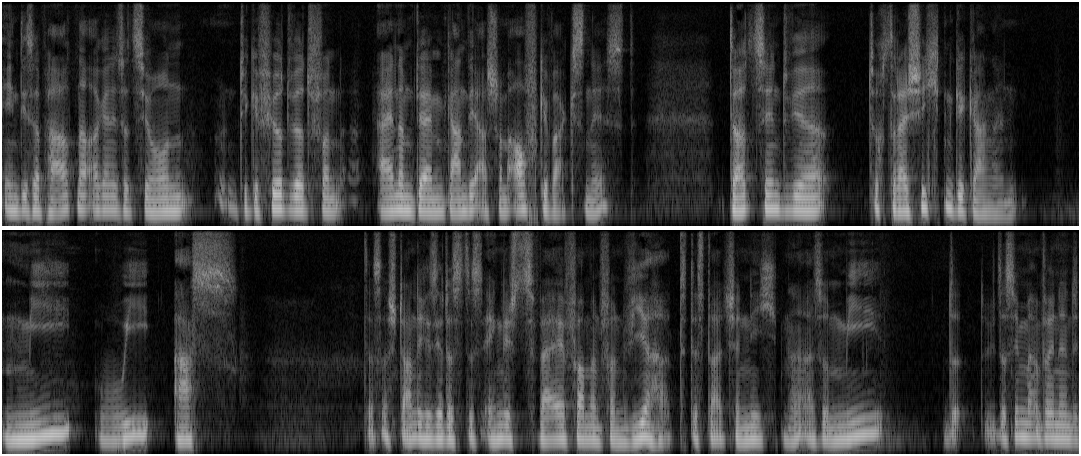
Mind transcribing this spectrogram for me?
in dieser Partnerorganisation, die geführt wird von einem, der im Gandhi Ashram aufgewachsen ist. Dort sind wir durch drei Schichten gegangen. Me, we, us. Das Erstaunliche ist ja, dass das Englisch zwei Formen von wir hat, das Deutsche nicht. Ne? Also me, da, da, sind wir einfach in, eine,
